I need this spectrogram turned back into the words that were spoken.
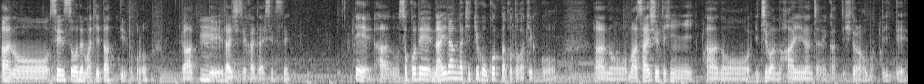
あのー戦争で負けたっていうところがあって、うん。第一次世界大戦ですね。であのそこで内乱が結局起こったことが結構あの、まあ、最終的にあの一番の範囲なんじゃないかってヒトラーは思っていて。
